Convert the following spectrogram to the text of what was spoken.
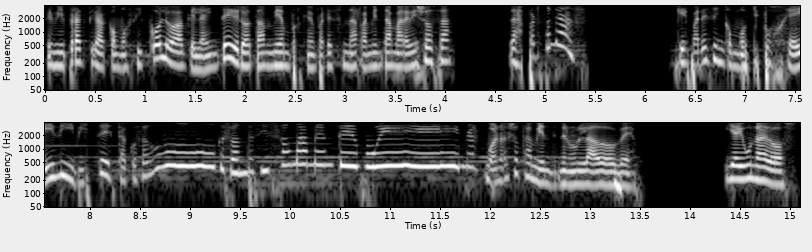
mi práctica como psicóloga, que la integro también porque me parece una herramienta maravillosa, las personas que parecen como tipo Heidi, ¿viste? Esta cosa, uh, que son así sumamente buenas. Bueno, ellos también tienen un lado B. Y hay una de dos.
